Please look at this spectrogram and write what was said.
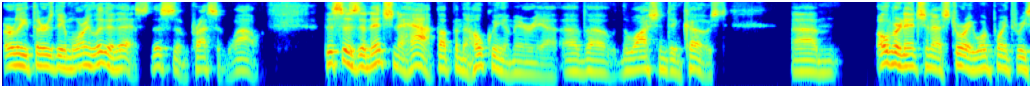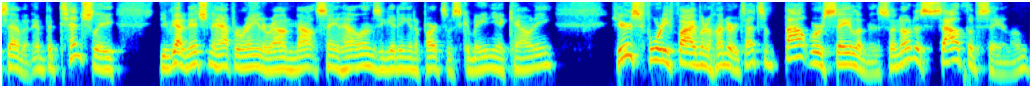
early Thursday morning. Look at this. This is impressive. Wow. This is an inch and a half up in the Hoquiam area of uh, the Washington coast. Um, over an inch in Astoria, 1.37. And potentially you've got an inch and a half of rain around Mount St. Helens and getting into parts of Skamania County. Here's 45 and 100s. That's about where Salem is. So notice south of Salem,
